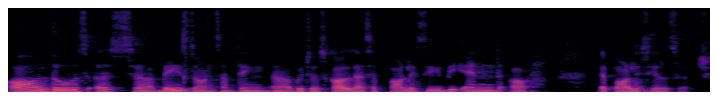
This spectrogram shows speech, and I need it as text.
all those is uh, based on something uh, which is called as a policy. The end of a policy research.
